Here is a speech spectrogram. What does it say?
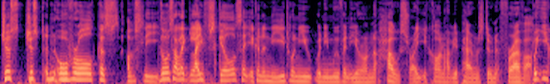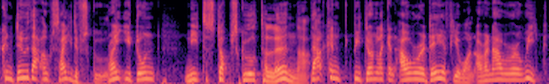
just just an overall. Because obviously those are like life skills that you're gonna need when you when you move into your own house, right? You can't have your parents doing it forever, but you can do that outside of school, right? You don't need to stop school to learn that. That can be done like an hour a day if you want, or an hour a week.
